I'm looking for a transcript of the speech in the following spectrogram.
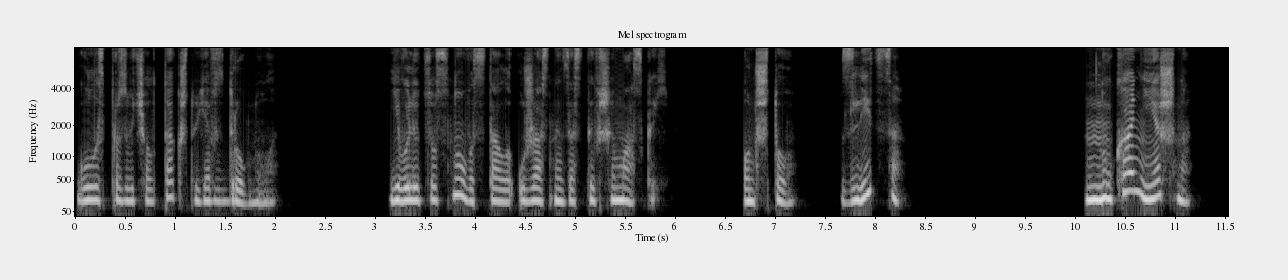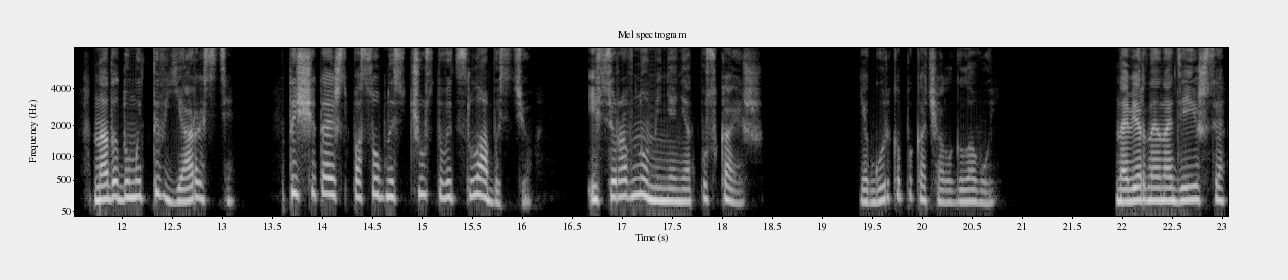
Голос прозвучал так, что я вздрогнула. Его лицо снова стало ужасной застывшей маской. Он что, злится? Ну, конечно. Надо думать, ты в ярости. Ты считаешь способность чувствовать слабостью, и все равно меня не отпускаешь. Я горько покачала головой. Наверное, надеешься,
